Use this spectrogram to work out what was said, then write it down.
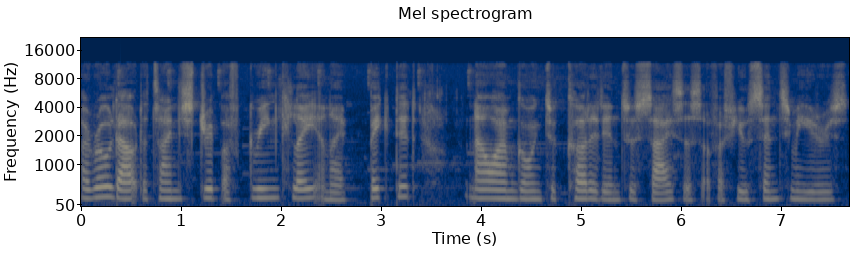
I rolled out a tiny strip of green clay and I baked it. Now I'm going to cut it into sizes of a few centimeters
